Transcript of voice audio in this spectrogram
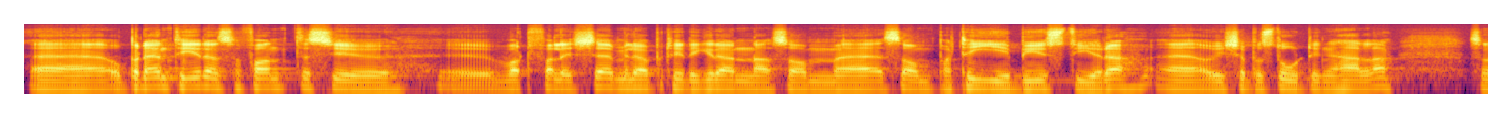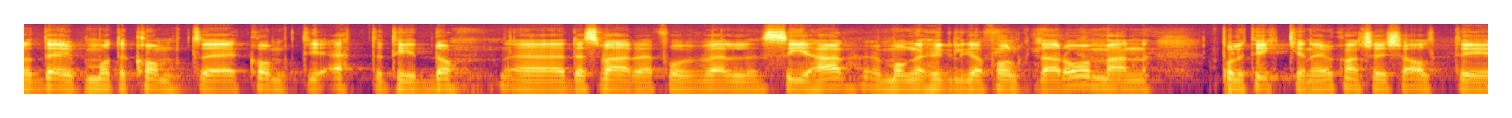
Eh, og på den tiden så fantes jo eh, i hvert fall ikke Miljøpartiet De Grønne som, eh, som parti i bystyret, og ikke på Stortinget heller. Så det er jo på en måte kommet, kommet i ettertid, da. Dessverre, får vi vel si her. Mange hyggelige folk der òg, men politikken er jo kanskje ikke alltid,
